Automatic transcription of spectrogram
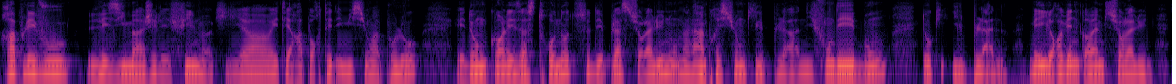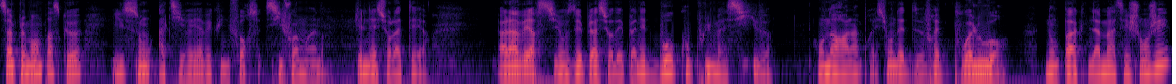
Rappelez-vous les images et les films qui ont été rapportés des missions Apollo. Et donc, quand les astronautes se déplacent sur la Lune, on a l'impression qu'ils planent. Ils font des bons, donc ils planent. Mais ils reviennent quand même sur la Lune. Simplement parce qu'ils sont attirés avec une force six fois moindre qu'elle n'est sur la Terre. A l'inverse, si on se déplace sur des planètes beaucoup plus massives, on aura l'impression d'être de vrais poids lourds. Non pas que la masse ait changé,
